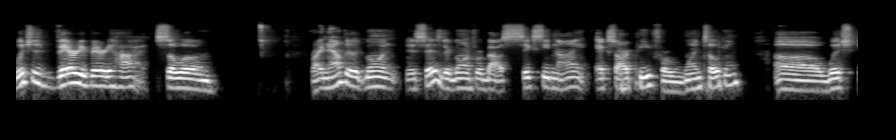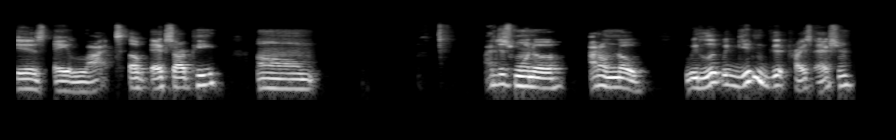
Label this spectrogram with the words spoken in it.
which is very very high. So um Right now, they're going, it says they're going for about 69 XRP for one token, uh, which is a lot of XRP. Um, I just want to, I don't know. We look, we're getting good price action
